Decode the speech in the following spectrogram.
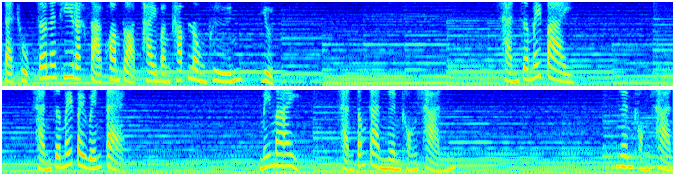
แต่ถูกเจ้าหน้าที่รักษาความปลอดภัยบังคับลงพื้น หยุด ฉันจะไม่ไป ฉันจะไม่ไปเว้นแต่ ไม่ไม่ ฉันต้องการเงินของฉัน เงินของฉัน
